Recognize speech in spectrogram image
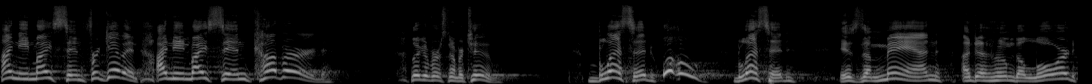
I need my sin forgiven. I need my sin covered. Look at verse number two. Blessed, woohoo, blessed is the man unto whom the Lord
